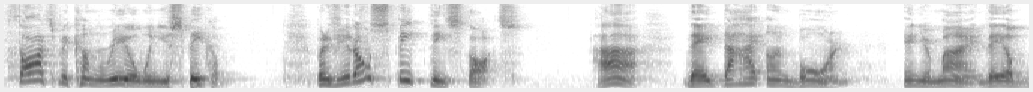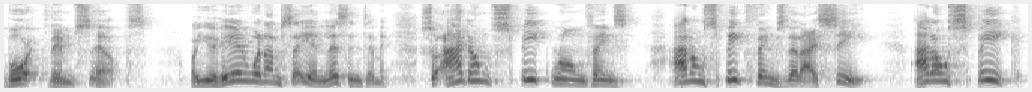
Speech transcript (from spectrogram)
Thoughts become real when you speak them. But if you don't speak these thoughts, ah, they die unborn in your mind. They abort themselves. Are you hearing what I'm saying? Listen to me. So I don't speak wrong things. I don't speak things that I see. I don't speak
